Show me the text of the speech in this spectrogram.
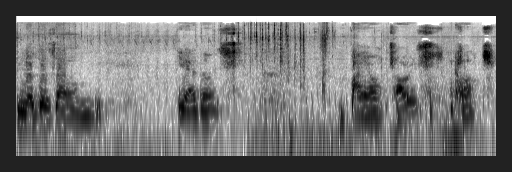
You know those, um, yeah, those buyouts clutch.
